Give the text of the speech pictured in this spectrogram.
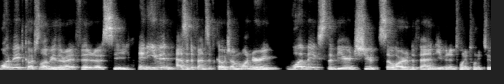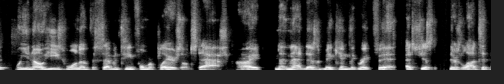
What made Coach Lebby the right fit at OC? And even as a defensive coach, I'm wondering what makes the and shoot so hard to defend even in 2022? Well, you know, he's one of the 17 former players on staff, right? And that doesn't make him the great fit. That's just there's lots of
